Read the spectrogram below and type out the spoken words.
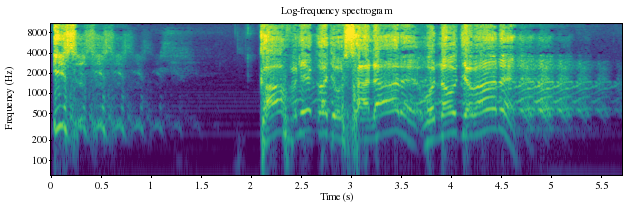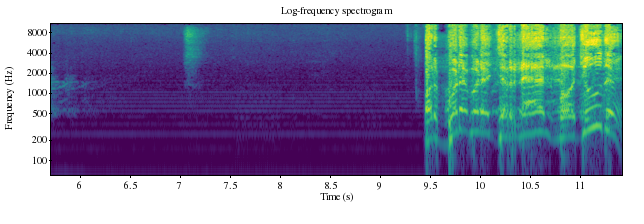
اس کافلے کا جو سالار ہے، وہ نوجوان ہے۔ اور بڑے بڑے جرنیل موجود ہیں۔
